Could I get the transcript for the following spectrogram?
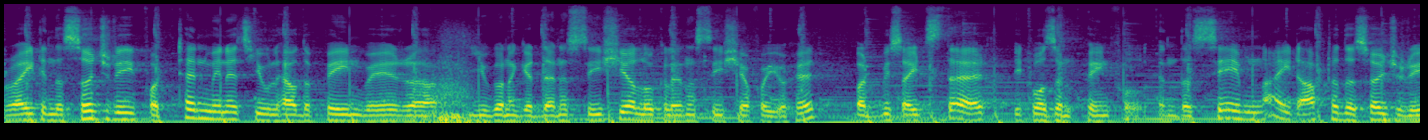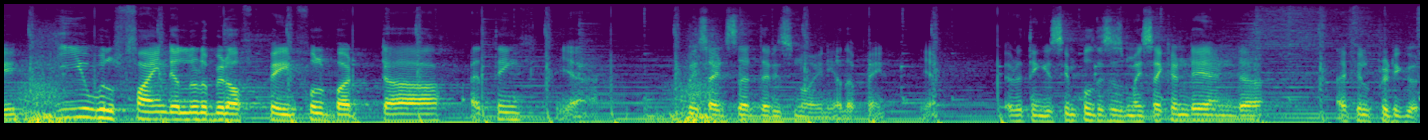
right in the surgery for 10 minutes you will have the pain where uh, you're gonna get the anesthesia local anesthesia for your head. But besides that it wasn't painful. And the same night after the surgery you will find a little bit of painful but uh, i think yeah besides that there is no any other pain. Yeah. Everything is simple. This is my second day and uh, i feel pretty good.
